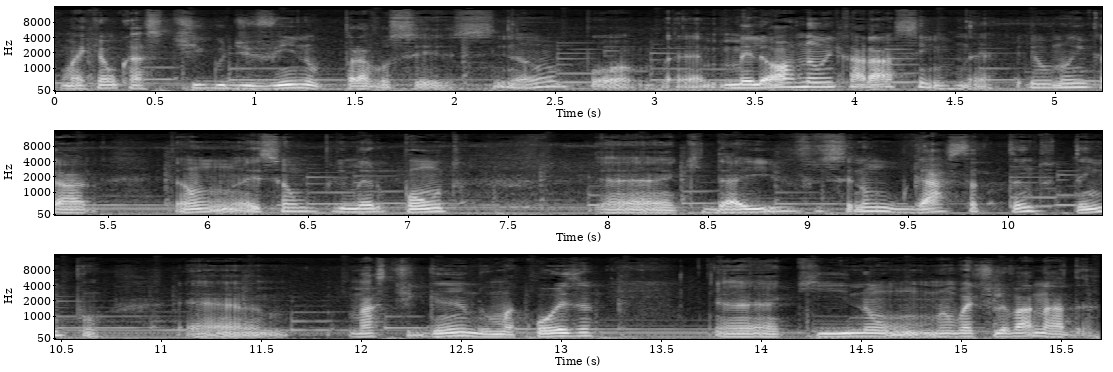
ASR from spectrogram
como é que é um castigo divino para você? Senão, pô, é melhor não encarar assim, né? Eu não encaro. Então esse é um primeiro ponto é, que daí você não gasta tanto tempo é, mastigando uma coisa é, que não, não vai te levar a nada.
